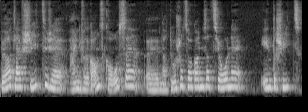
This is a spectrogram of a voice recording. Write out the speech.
BirdLife Schweiz ist eine der ganz grossen äh, Naturschutzorganisationen in der Schweiz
